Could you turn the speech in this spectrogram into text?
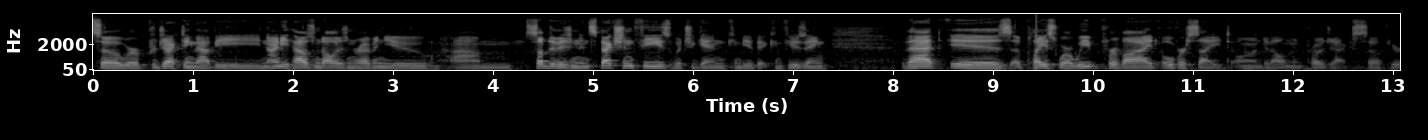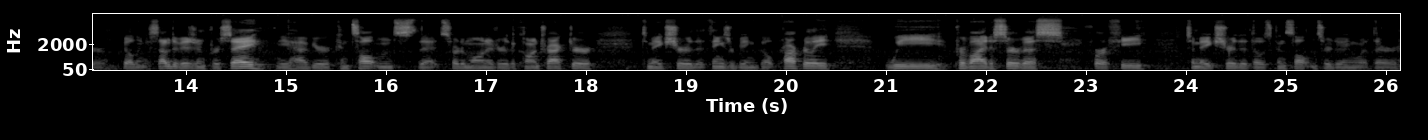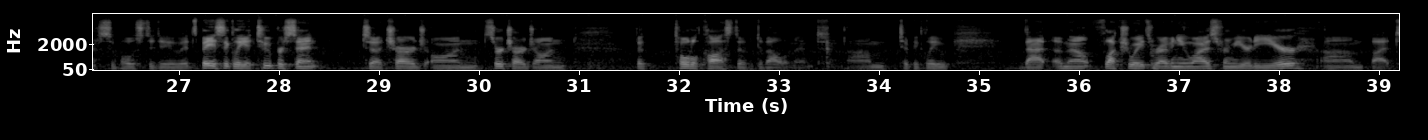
so we're projecting that be $90,000 in revenue. Um, subdivision inspection fees, which again can be a bit confusing. That is a place where we provide oversight on projects. So if you're building a subdivision per se, you have your consultants that sort of monitor the contractor to make sure that things are being built properly. We provide a service for a fee to make sure that those consultants are doing what they're supposed to do. It's basically a two percent charge on, surcharge on the total cost of development. Um, typically, that amount fluctuates revenue-wise from year to year, um, but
